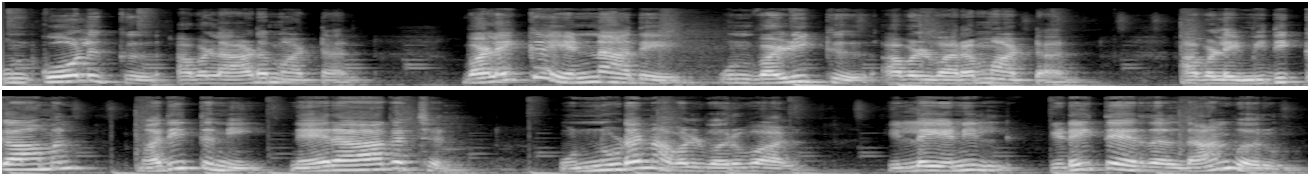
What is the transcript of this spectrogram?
உன் கோலுக்கு அவள் ஆடமாட்டாள். வளைக்க எண்ணாதே உன் வழிக்கு அவள் வரமாட்டாள். அவளை மிதிக்காமல் மதித்து நீ நேராகச் செல். உன்னுடன் அவள் வருவாள். இல்லையெனில் இடைத்தேர்தல்தான் வரும்.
